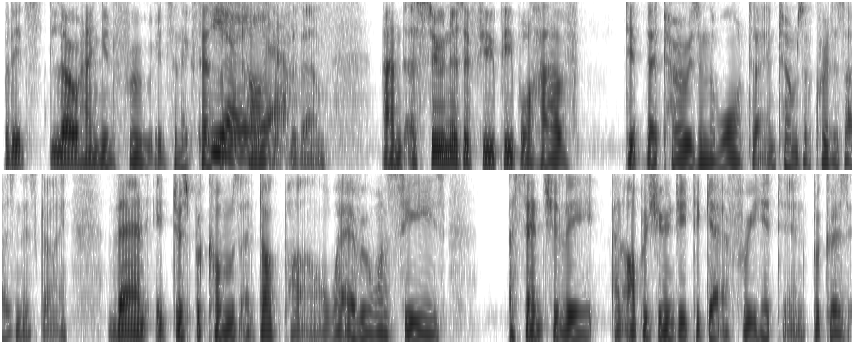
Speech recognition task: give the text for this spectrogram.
but it's low hanging fruit. It's an accessible Yeah, target yeah. for them. And as soon as a few people have dipped their toes in the water in terms of criticizing this guy, then it just becomes a dog pile where everyone sees essentially an opportunity to get a free hit in because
